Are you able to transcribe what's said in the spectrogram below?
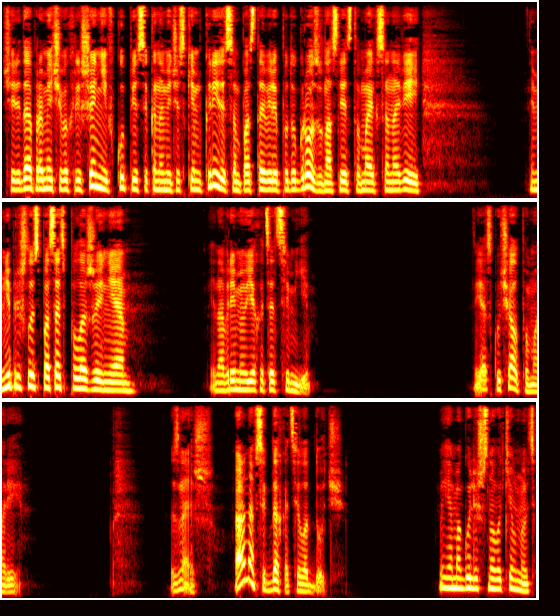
Череда промечивых решений в купе с экономическим кризисом поставили под угрозу наследство моих сыновей. И мне пришлось спасать положение и на время уехать от семьи. Я скучал по Марии. Знаешь, она всегда хотела дочь. Я могу лишь снова кивнуть.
